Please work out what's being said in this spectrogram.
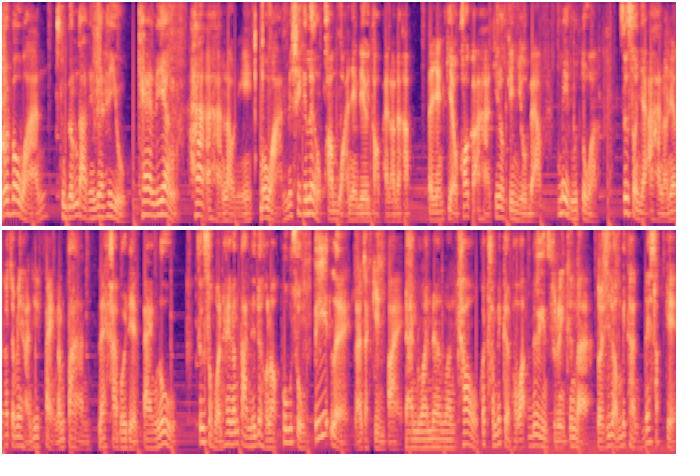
ลดเบาหวานคุมน้ำตาลในเลือดให้อยู่ แค่เลี่ยง 5 อาหารเหล่านี้เบาหวานไม่ใช่แค่เรื่องของความหวานอย่างเดียวต่อไปแล้วนะครับแต่ยังเกี่ยวข้องกับอาหารที่เรากินอยู่แบบไม่รู้ตัว ซึ่งส่วนใหญ่อาหารเหล่านี้ก็จะเป็นอาหารที่แฝงน้ำตาล และคาร์โบไฮเดรตแปลงรูป ซึ่งส่งผลให้น้ำตาลในเลือดของเราพุ่งสูงปี๊ดเลย หลังจากกินไป นานวันนานวันเข้าก็ทำให้เกิดภาวะดื้ออินซูลินขึ้นมา โดยที่เราไม่ทันได้สังเกต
